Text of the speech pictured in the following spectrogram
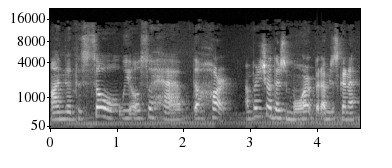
under the soul, we also have the heart. I'm pretty sure there's more, but I'm just gonna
